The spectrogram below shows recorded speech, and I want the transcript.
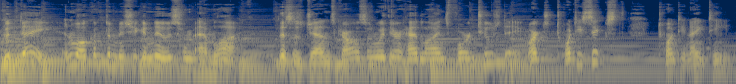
Good day, and welcome to Michigan News from MLive. This is Jens Carlson with your headlines for Tuesday, March 26th, 2019.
